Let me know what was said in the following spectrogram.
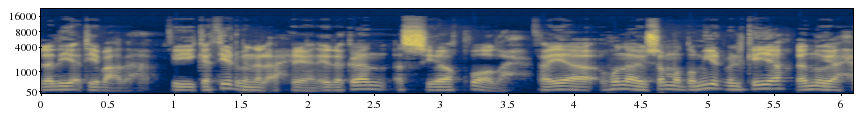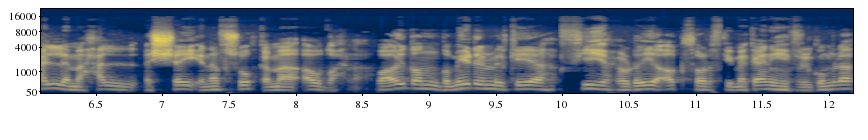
الذي يأتي بعدها. في كثير من الأحيان إذا كان السياق واضح فهي هنا يسمى ضمير ملكية لأنه يحل محل الشيء نفسه كما أوضحنا. وأيضا ضمير الملكية فيه حرية أكثر في مكانه في الجملة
